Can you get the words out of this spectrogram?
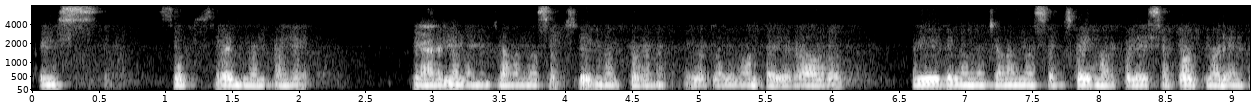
ಫ್ರೆಂಡ್ಸ್ ಸಬ್ಸ್ಕ್ರೈಬ್ ಮಾಡ್ಕೊಂಡು ಯಾರೆಲ್ಲ ನನ್ನ ಚಾನಲ್ನ ಸಬ್ಸ್ಕ್ರೈಬ್ ಮಾಡ್ಕೊಳ್ಳೋಣ ಇವತ್ತು ಲೈವ್ ಮಾಡ್ತಾ ಇದ್ದೀರೋ ಅವರು ದಯವಿಟ್ಟು ನನ್ನ ಚಾನಲ್ನ ಸಬ್ಸ್ಕ್ರೈಬ್ ಮಾಡ್ಕೊಳ್ಳಿ ಸಪೋರ್ಟ್ ಮಾಡಿ ಅಂತ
